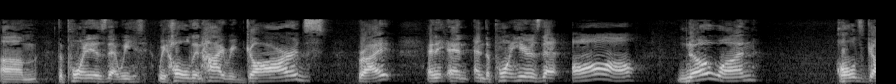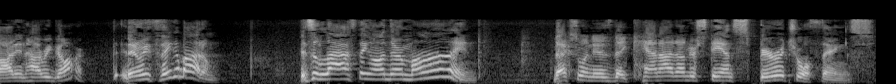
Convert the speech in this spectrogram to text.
Um, the point is that we, we hold in high regards, right? And, and, and the point here is that all, no one holds God in high regard. They don't even think about Him. It's the last thing on their mind. Next one is they cannot understand spiritual things.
